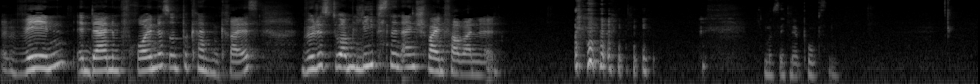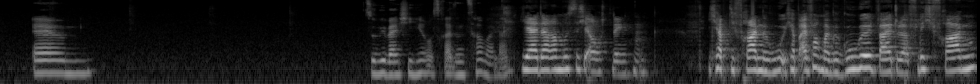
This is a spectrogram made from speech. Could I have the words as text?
Wen in deinem Freundes- und Bekanntenkreis würdest du am liebsten in ein Schwein verwandeln? ich muss nicht mehr pupsen. Ähm, so wie bei Shihiros Reise ins Zauberland. Ja, daran muss ich auch denken. Ich habe die Fragen ich habe einfach mal gegoogelt, Weit- oder Pflichtfragen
